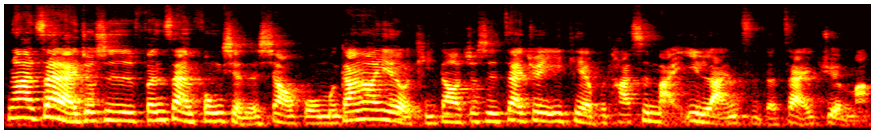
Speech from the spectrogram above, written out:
那再来就是分散风险的效果，我们刚刚也有提到，就是债券 ETF 它是买一篮子的债券嘛，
